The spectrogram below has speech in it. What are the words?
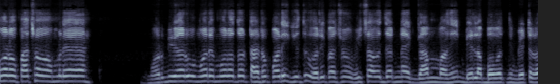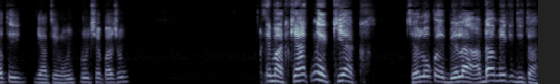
મોરો પાછો હમણે મોરબી વાળું મોરે મોરો તો ટાઢું પડી ગયું હતું. વળી પાછું વિસાવદર ના એક ગામમાં છે બેલા બાબતની મેટર હતી. ત્યાંથી ઉપડું છે પાછું. એમાં ક્યાંક ને ક્યાંક જે લોકોએ બેલા આડા મેકી દીધા.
